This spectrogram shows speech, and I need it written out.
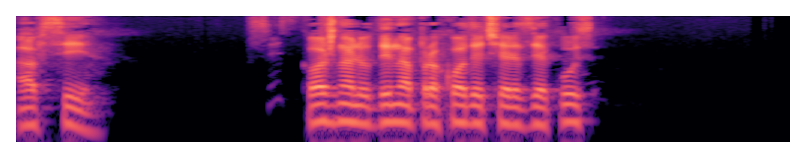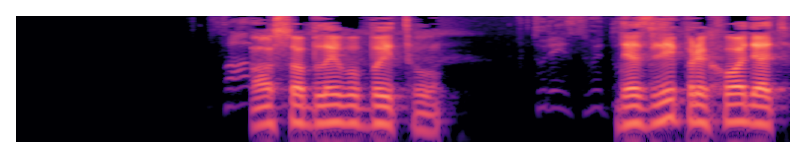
а всі. Кожна людина проходить через якусь особливу битву, де злі приходять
